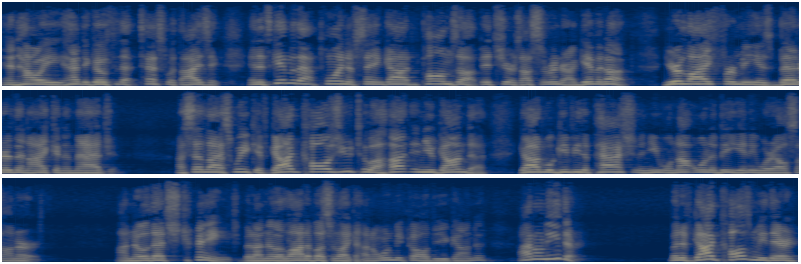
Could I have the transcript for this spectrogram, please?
and how he had to go through that test with Isaac. And it's getting to that point of saying, God, palms up. It's yours. I surrender. I give it up. Your life for me is better than I can imagine. I said last week, if God calls you to a hut in Uganda, God will give you the passion and you will not want to be anywhere else on earth. I know that's strange, but I know a lot of us are like, I don't want to be called to Uganda. I don't either. But if God calls me there,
